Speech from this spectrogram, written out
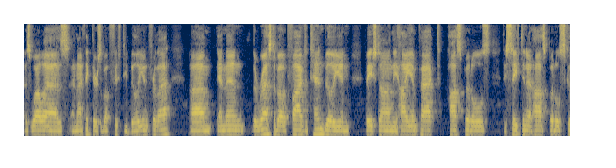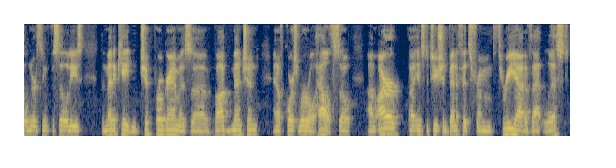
as well as, and I think there's about 50 billion for that. Um, and then the rest, about five to 10 billion, based on the high impact hospitals, the safety net hospitals, skilled nursing facilities, the Medicaid and CHIP program, as uh, Bob mentioned, and of course, rural health. So um, our uh, institution benefits from three out of that list.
